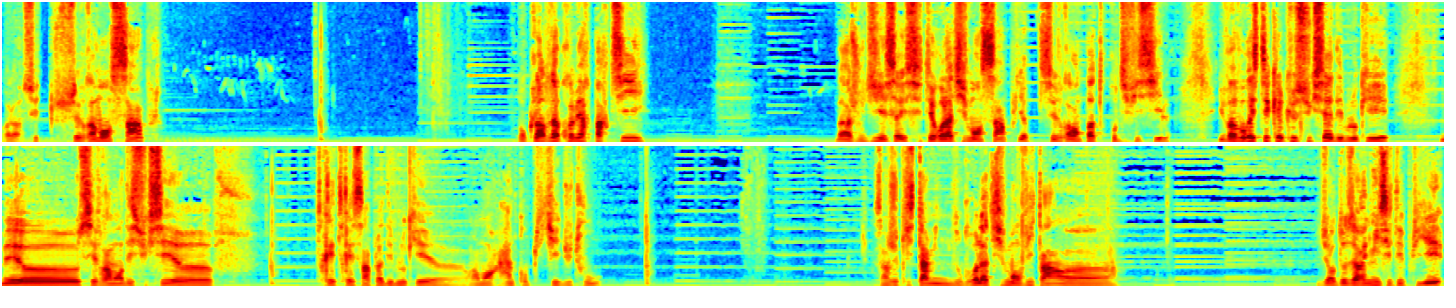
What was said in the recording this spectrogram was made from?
Voilà, c'est vraiment simple. Donc lors de la première partie, bah je vous dis, c'était relativement simple. C'est vraiment pas trop difficile. Il va vous rester quelques succès à débloquer. Mais euh, c'est vraiment des succès euh, très très simples à débloquer. vraiment rien de compliqué du tout. C'est un jeu qui se termine relativement vite. Hein, euh... Genre 2h30 c'était plié.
